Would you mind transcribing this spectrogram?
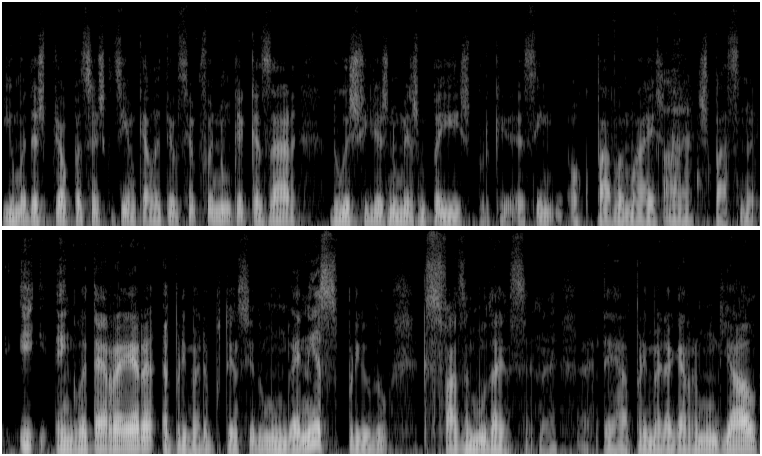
E uma das preocupações que diziam que ela teve sempre foi nunca casar duas filhas no mesmo país, porque assim ocupava mais Ora. espaço. E a Inglaterra era a primeira potência do mundo. É nesse período que se faz a mudança. É? Até à Primeira Guerra Mundial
